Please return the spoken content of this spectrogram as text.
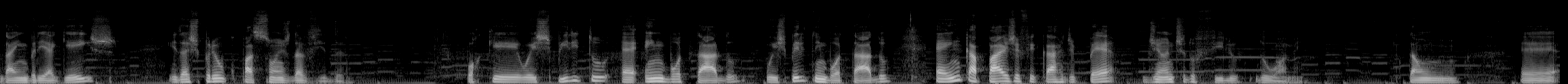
da embriaguez e das preocupações da vida. Porque o espírito é embotado, o espírito embotado é incapaz de ficar de pé diante do filho do homem. Então, é,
